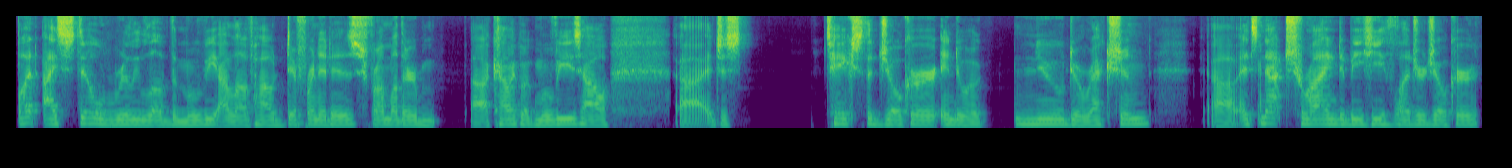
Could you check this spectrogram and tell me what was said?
But I still really love the movie. I love how different it is from other uh, comic book movies. How uh, it just takes the Joker into a new direction. Uh, it's not trying to be Heath Ledger Joker.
